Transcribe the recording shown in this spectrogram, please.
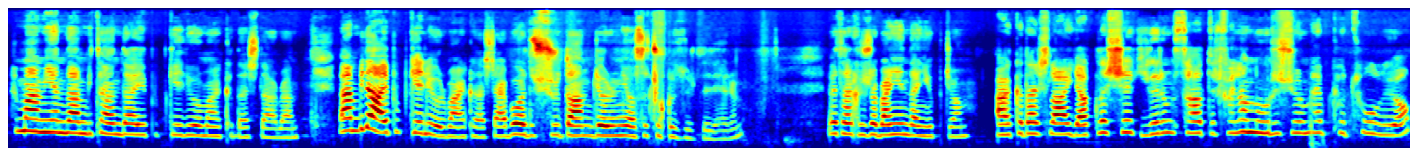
Hemen yeniden bir tane daha yapıp geliyorum arkadaşlar ben. Ben bir daha yapıp geliyorum arkadaşlar. Bu arada şuradan görünüyorsa çok özür dilerim. Evet arkadaşlar ben yeniden yapacağım. Arkadaşlar yaklaşık yarım saattir falan uğraşıyorum. Hep kötü oluyor.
